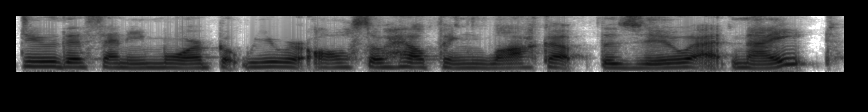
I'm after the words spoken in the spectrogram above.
do this anymore, but we were also helping lock up the zoo at night.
